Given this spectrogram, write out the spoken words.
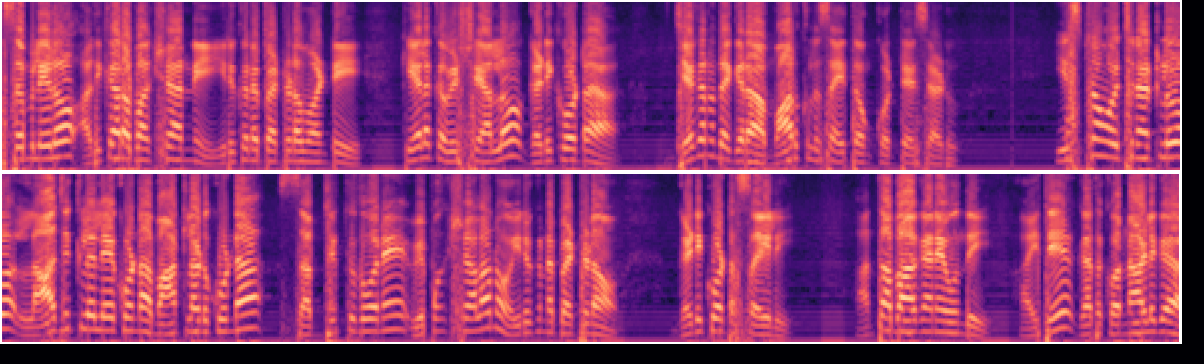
అసెంబ్లీలో అధికార పక్షాన్ని ఇరుకున పెట్టడం వంటి కీలక విషయాల్లో గడికోట జగన్ దగ్గర మార్కులు సైతం కొట్టేశాడు. ఇష్టం వచ్చినట్లు లాజిక్లు లేకుండా మాట్లాడకుండా సబ్జెక్టుతోనే విపక్షాలను ఇరుకున పెట్టడం గడికోట శైలి. అంతా బాగానే ఉంది. అయితే గత కొన్నాళ్ళుగా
